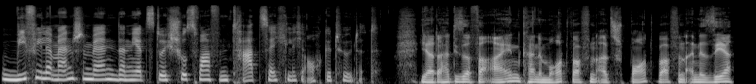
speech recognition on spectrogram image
Wie viele Menschen werden denn jetzt durch Schusswaffen tatsächlich auch getötet? Ja, da hat dieser Verein keine Mordwaffen als Sportwaffen eine sehr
